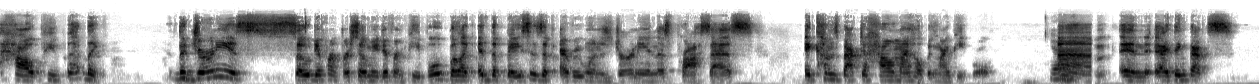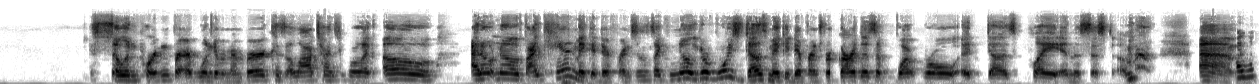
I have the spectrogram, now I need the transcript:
how people like the journey is so different for so many different people, but like at the basis of everyone's journey in this process, it comes back to how am I helping my people? Yeah. Um, and I think that's so important for everyone to remember because a lot of times people are like, oh, I don't know if I can make a difference. And it's like, no, your voice does make a difference regardless of what role it does play in the system. um, I will,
